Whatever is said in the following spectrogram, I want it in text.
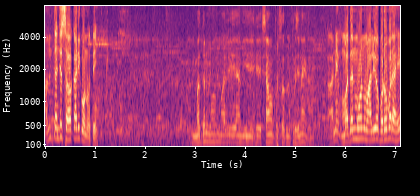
अजून त्यांचे सहकारी कोण होते? मदन मोहन मालवीय आणि हे श्यामप्रसाद मुखर्जी नाही का? आणि मदन मोहन मालवीय बरोबर आहे.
